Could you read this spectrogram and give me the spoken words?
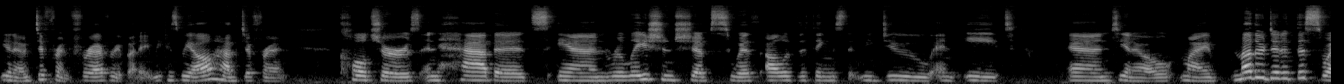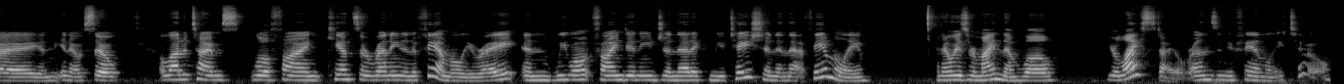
you know, different for everybody because we all have different cultures and habits and relationships with all of the things that we do and eat. And you know my mother did it this way. And you know so a lot of times we'll find cancer running in a family right? And we won't find any genetic mutation in that family. And i always remind them well your lifestyle runs in your family too.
